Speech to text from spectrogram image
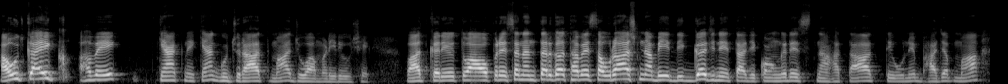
આવું જ કંઈક હવે ક્યાંક ને ક્યાંક ગુજરાતમાં જોવા મળી રહ્યું છે. વાત કરીએ તો આ ઓપરેશન અંતર્ગત હવે સૌરાષ્ટ્રના બે દિગ્ગજ નેતા જે કોંગ્રેસના હતા, તેઓને ભાજપમાં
